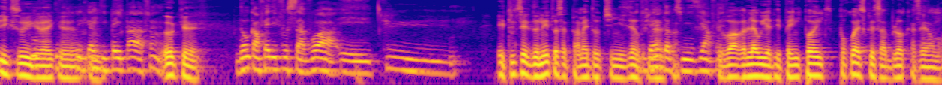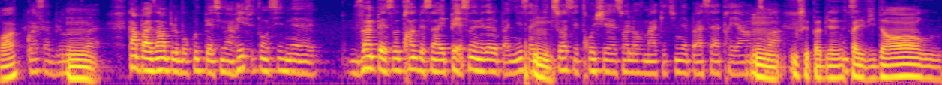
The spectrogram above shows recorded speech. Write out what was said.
X ou Y. pour- euh, pour- pour- qui ne payent pas à la fin. Ok. Donc en fait, il faut savoir et tu, Et toutes ces données, toi, ça te permet d'optimiser au final. d'optimiser en fait. De voir là où il y a des pain points. Pourquoi est-ce que ça bloque à cet endroit Quoi ça bloque Hmm. ouais. Quand par exemple beaucoup de personnes arrivent sur ton site, mais 20 personnes, 30 personnes et personne ne met dans le panier, ça veut Hmm. dire que soit c'est trop cher, soit l'offre marketing n'est pas assez attrayant, Mm. soit. Ou c'est pas bien, Ou pas c'est- évident. Ou...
